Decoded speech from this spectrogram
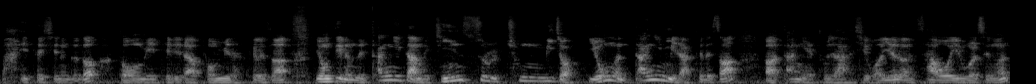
많이 드시는 것도 도움이 되리라 봅니다. 그래서 용띠님들 땅이다 진술충미죠. 용은 땅입니다. 그래서 어, 땅에 투자하시고 이런 4, 5, 6월생은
